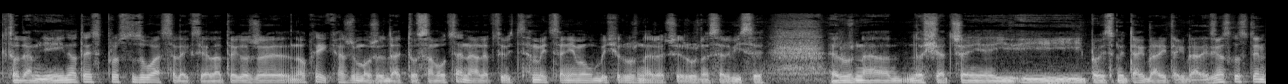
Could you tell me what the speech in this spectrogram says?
kto da mniej, no to jest po prostu zła selekcja, dlatego że, no okej, każdy może dać tą samą cenę, ale w tej samej cenie mogą być różne rzeczy, różne serwisy, różne doświadczenie i, i, i powiedzmy tak dalej, tak dalej. W związku z tym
